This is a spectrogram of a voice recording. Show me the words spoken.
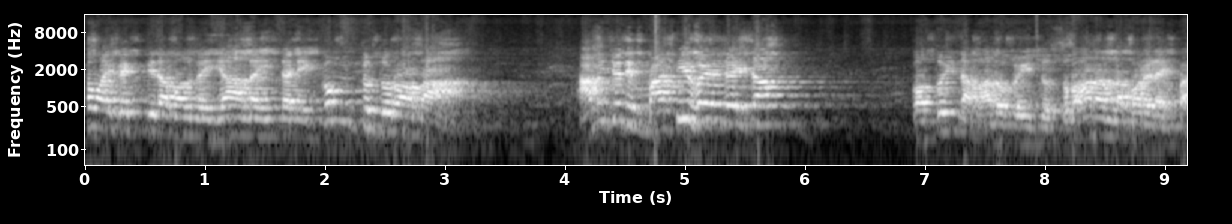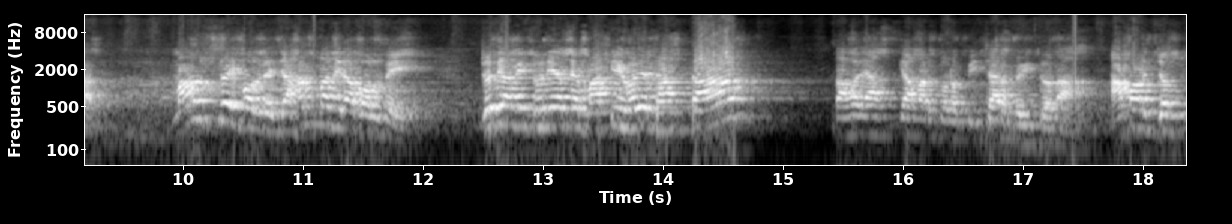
সময় ব্যক্তিরা বলবে, ইয়া লাইতানি কুমতু তুরাবা আমি যদি মাটি হয়ে যাইতাম না ভালো হইতো, সুবহানাল্লাহ পরের একবার। মানুষরাই বলবে, জাহান্নামীরা বলবে, যদি আমি দুনিয়াতে মাটি হয়ে থাকতাম, তাহলে আজকে আমার কোনো বিচার হইতো না। আমার জন্য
